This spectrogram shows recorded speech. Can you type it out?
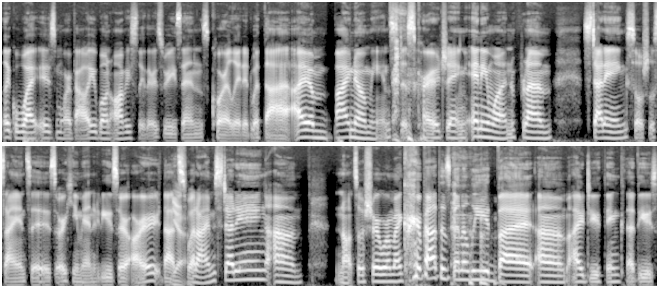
like what is more valuable, and obviously there's reasons correlated with that. I am by no means discouraging anyone from studying social sciences or humanities or art. That's yeah. what I'm studying. Um, not so sure where my career path is going to lead, but um, I do think that these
